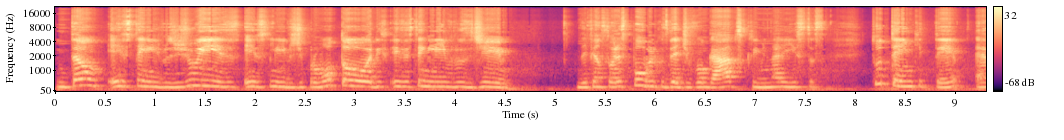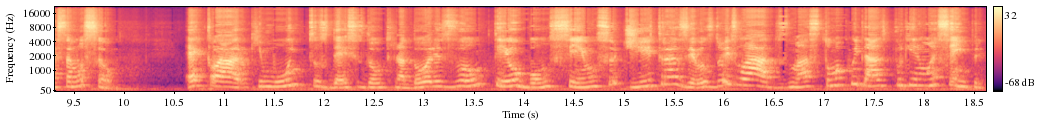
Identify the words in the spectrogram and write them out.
Então, existem livros de juízes, existem livros de promotores, existem livros de defensores públicos, de advogados, criminalistas. Tu tem que ter essa noção. É claro que muitos desses doutrinadores vão ter o bom senso de trazer os dois lados, mas toma cuidado porque não é sempre.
